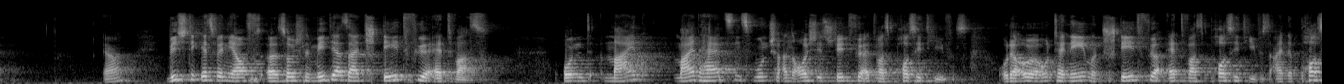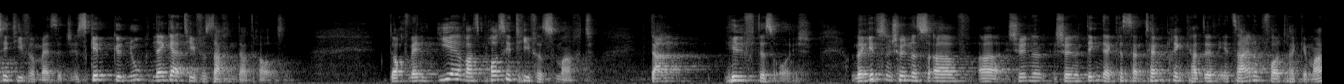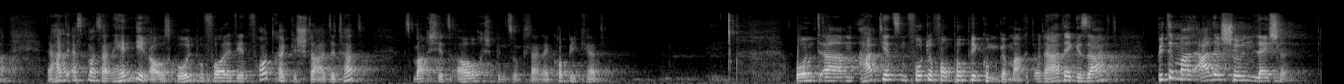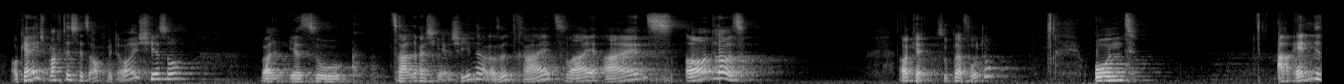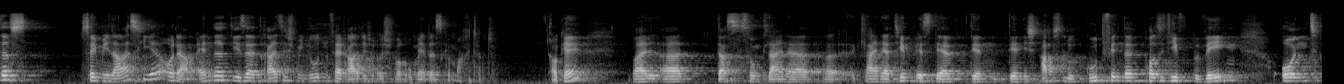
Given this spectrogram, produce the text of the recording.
Ja? Wichtig ist, wenn ihr auf äh, Social Media seid, steht für etwas. Und mein, mein Herzenswunsch an euch ist, steht für etwas Positives. Oder euer Unternehmen steht für etwas Positives, eine positive Message. Es gibt genug negative Sachen da draußen. Doch wenn ihr was Positives macht, dann hilft es euch. Und da gibt es ein schönes, äh, äh, schöne, schönes Ding, der Christian Temprink hat in seinem Vortrag gemacht. Er hat erstmal sein Handy rausgeholt, bevor er den Vortrag gestartet hat das mache ich jetzt auch, ich bin so ein kleiner Copycat. Und ähm, hat jetzt ein Foto vom Publikum gemacht. Und da hat er gesagt, bitte mal alle schön lächeln. Okay, ich mache das jetzt auch mit euch hier so, weil ihr so zahlreich hier erschienen habt. Also 3, 2, 1 und los. Okay, super Foto. Und am Ende des Seminars hier oder am Ende dieser 30 Minuten verrate ich euch, warum er das gemacht hat. Okay? Weil äh, das so ein kleiner, äh, kleiner Tipp ist, der, den, den ich absolut gut finde. Positiv bewegen und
